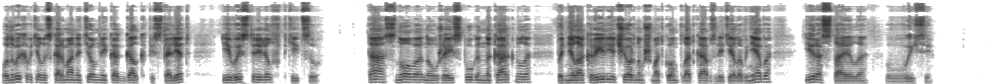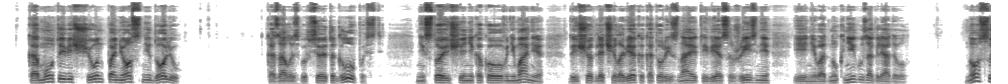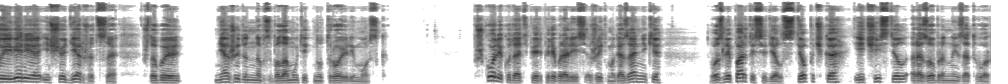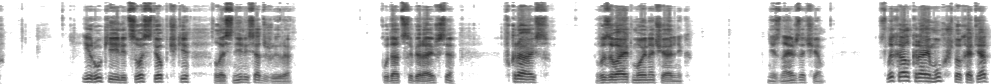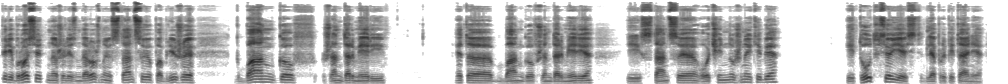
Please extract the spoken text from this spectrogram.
Он выхватил из кармана темный, как галка, пистолет и выстрелил в птицу. Та снова, но уже испуганно каркнула, подняла крылья, черным шматком платка взлетела в небо и растаяла ввыси. Кому ты, вещун, понес недолю? Казалось бы, все это глупость, не стоящая никакого внимания, да еще для человека, который знает и вес жизни и не в одну книгу заглядывал. Но суеверие еще держится, чтобы неожиданно взбаламутить нутро или мозг. В школе, куда теперь перебрались жить магазинники, возле парты сидел Стёпочка и чистил разобранный затвор. И руки, и лицо Стёпочки лоснились от жира. Куда ты собираешься? В Крайс. Вызывает мой начальник. Не знаешь зачем? Слыхал край мух, что хотят перебросить на железнодорожную станцию поближе к Бангов жандармерии. Это Бангов, жандармерия и станция очень нужны тебе. И тут все есть для пропитания.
